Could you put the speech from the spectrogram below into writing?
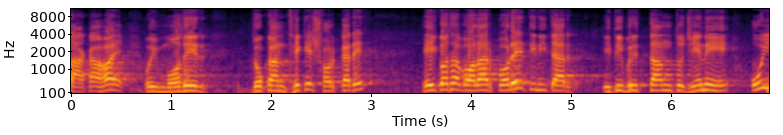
টাকা হয় ওই মদের দোকান থেকে সরকারের। এই কথা বলার পরে তিনি তার ইতিবৃত্তান্ত জেনে ওই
